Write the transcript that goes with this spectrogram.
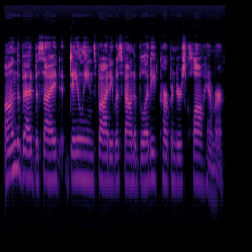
On the bed beside Daleen's body was found a bloodied carpenter's claw hammer.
